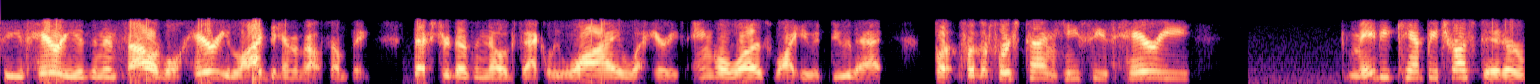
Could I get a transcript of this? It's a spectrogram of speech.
sees Harry as an infallible. Harry lied to him about something. Dexter doesn't know exactly why, what Harry's angle was, why he would do that. But for the first time, he sees Harry maybe can't be trusted, or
